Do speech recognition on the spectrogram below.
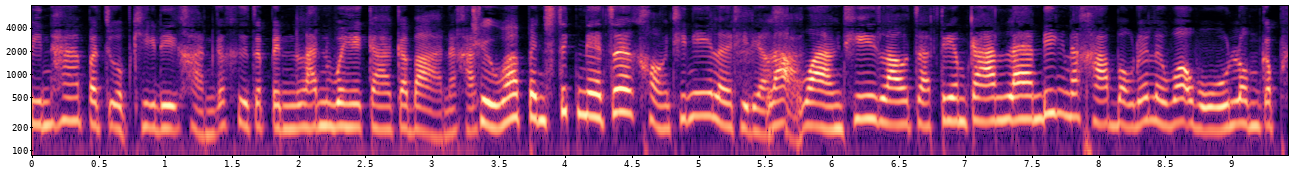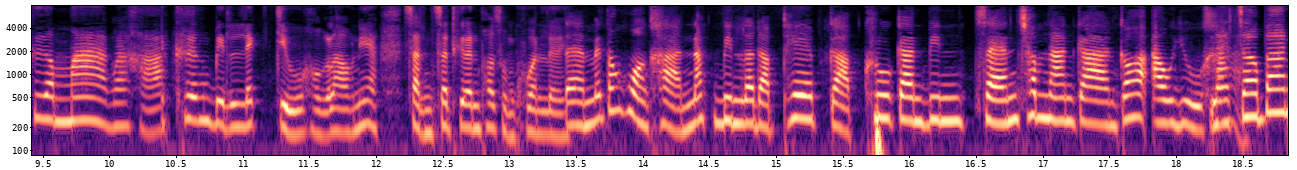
บิน 5 ประจวบคีรีขันก็คือจะเป็นรันเวย์กากบาทนะคะ ถือว่าเป็นซิกเนเจอร์ของที่นี่เลยทีเดียวะระหว่างที่เราจะเตรียมการแลนดิ้งนะคะ บอกได้เลยว่าโอ้โหลมกระเพื่อมมากนะคะ เครื่องบินเล็กจิ๋วของเราเนี่ยสั่นสะเทือนพอสมควรเลย แต่ไม่ต้องห่วงค่ะนักบินระดับเทพกับครูการบินแสนชำนาญการก็เอาอยู่ค่ะ และเจ้าบ้าน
